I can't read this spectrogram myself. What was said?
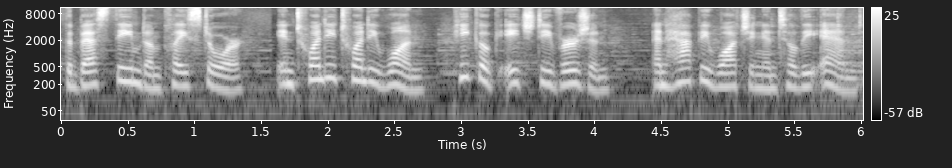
the best themed on Play Store, in 2021, Picok HD version, and happy watching until the end.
